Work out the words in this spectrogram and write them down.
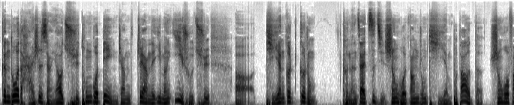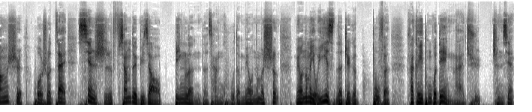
更多的还是想要去通过电影这样这样的一门艺术去，呃，体验各各种。可能在自己生活当中体验不到的生活方式，或者说在现实相对比较冰冷的、残酷的、没有那么生、没有那么有意思的这个部分，它可以通过电影来去呈现。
